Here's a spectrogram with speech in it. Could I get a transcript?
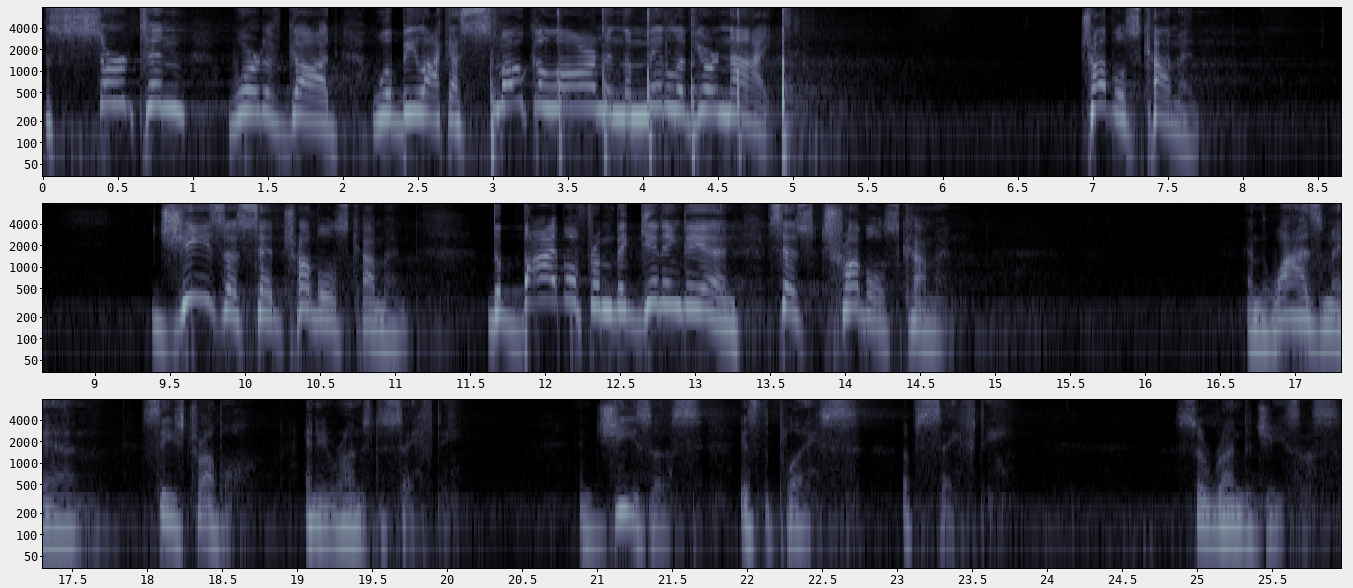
the certain Word of God, will be like a smoke alarm in the middle of your night. Trouble's coming. Jesus said, Trouble's coming. The Bible from beginning to end says, Trouble's coming. And the wise man sees trouble and he runs to safety. And Jesus is the place of safety. So run to Jesus.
